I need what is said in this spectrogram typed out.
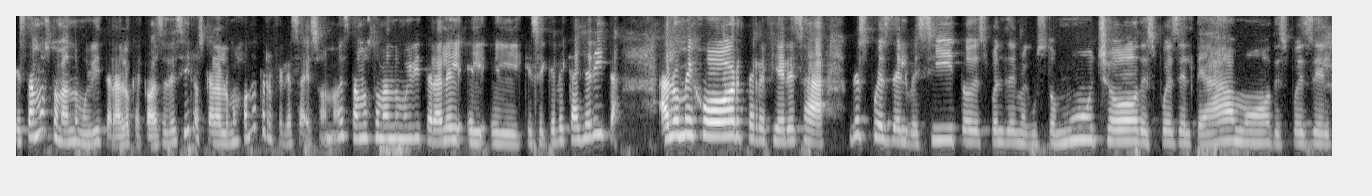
estamos tomando muy literal lo que acabas de decir, Oscar, a lo mejor no te refieres a eso, ¿no? Estamos tomando muy literal el, que se quede calladita. A lo mejor te refieres a después del besito, después del me gustó mucho, después del te amo, después del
